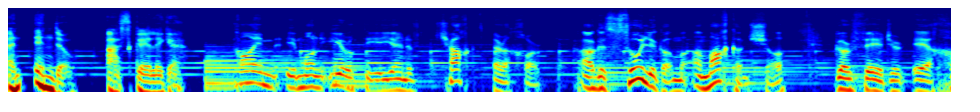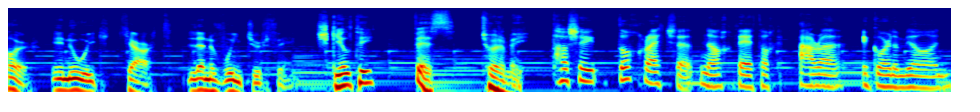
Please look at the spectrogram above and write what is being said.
an Indo as Gaelige. Táim i món iireachtaí a dhéanamh techt ar a chorp, agus súlagam amachchan seo gur féidir é a chur in uig ceart lena bhaintir féin. Scialtaí fis tuairrmaí. Tá sé dochreite nach bhéach ara i gcóna meáin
